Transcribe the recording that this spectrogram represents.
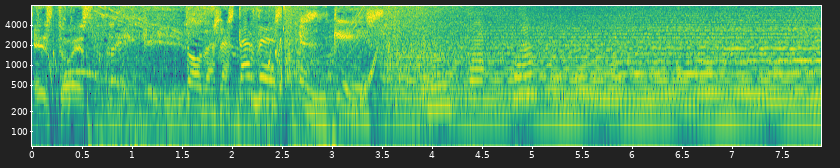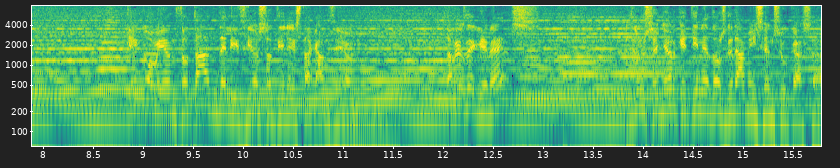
Esto es Play Kiss. Todas las tardes en Kiss. Comienzo tan delicioso tiene esta canción. ¿Sabes de quién es? Es de un señor que tiene dos Grammys en su casa.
